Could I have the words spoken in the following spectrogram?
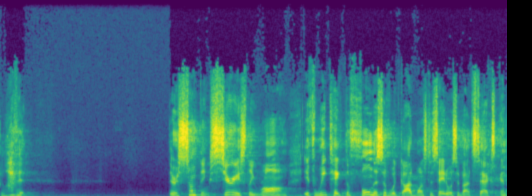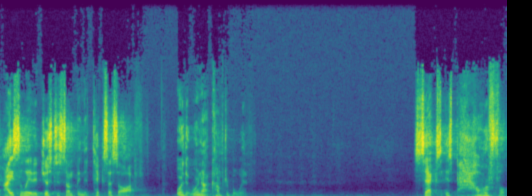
Beloved, there is something seriously wrong if we take the fullness of what God wants to say to us about sex and isolate it just to something that ticks us off or that we're not comfortable with. Sex is powerful.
